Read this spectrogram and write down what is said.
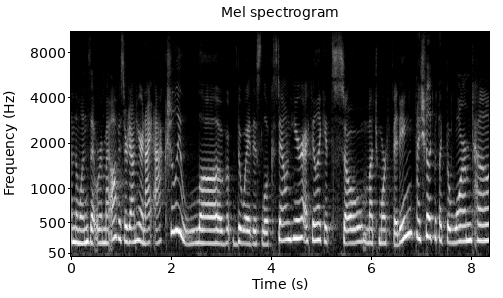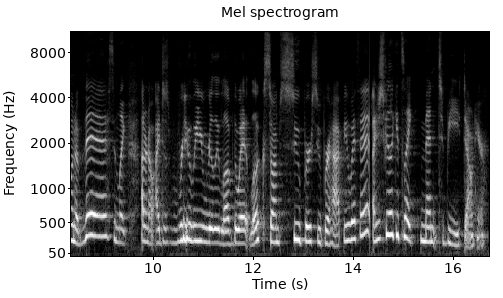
and the ones that were in my office are down here, and I actually love the way this looks down here. I feel like it's so much more fitting. I just feel like with like the warm tone of this, and like, I don't know, I just really, really love the way it looks, so I'm super, super happy with it. I just feel like it's like meant to be down here.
